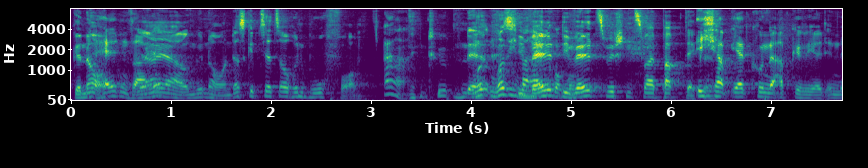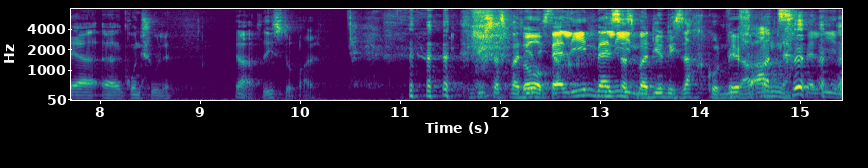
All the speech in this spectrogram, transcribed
Genau. Heldensage? Ja, ja, und genau. Und das gibt es jetzt auch in Buchform. Ah. Den Typen, der Muss- muss ich die, mal Welt, reingucken. die Welt zwischen zwei Pappdeckeln. Ich habe Erdkunde abgewählt in der äh, Grundschule. ja, siehst du mal. Ist das bei So, dir nicht Berlin, Sach- Ist das Berlin. bei dir nicht Sachkunde? Wir fahren nach Berlin.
